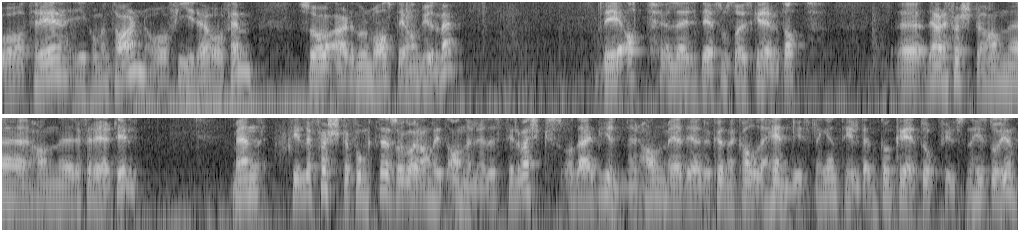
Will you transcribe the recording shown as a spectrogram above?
og 3 i kommentaren, og 4 og 5, så er det normalt det han begynner med. Det at, eller det som står skrevet at, eh, det er det første han, eh, han refererer til. Men til det første punktet så går han litt annerledes til verks, og der begynner han med det du kunne kalle henvisningen til den konkrete oppfyllelsen i historien.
